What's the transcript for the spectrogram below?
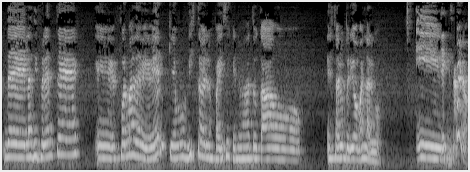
de las diferentes eh, formas de beber que hemos visto en los países que nos ha tocado estar un periodo más largo. Y Exacto. bueno,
